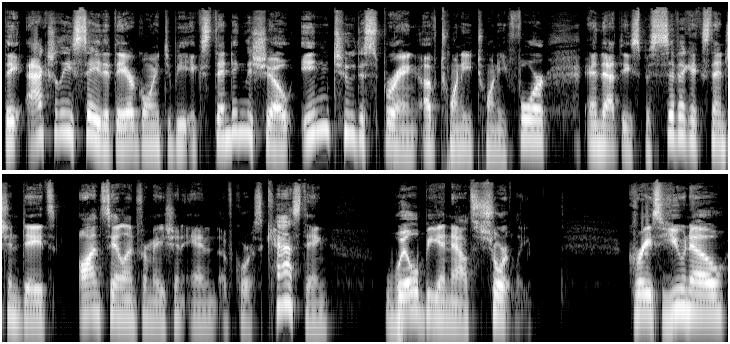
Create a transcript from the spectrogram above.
they actually say that they are going to be extending the show into the spring of 2024 and that the specific extension dates, on sale information, and of course, casting will be announced shortly. Grace, you know,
